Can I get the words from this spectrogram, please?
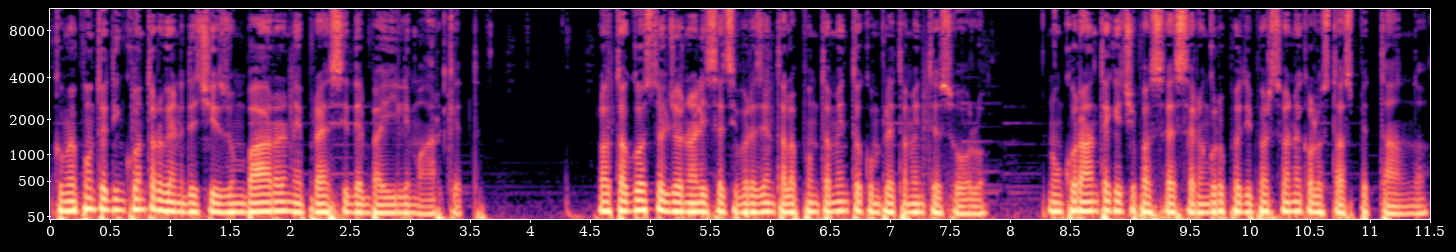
Come punto d'incontro viene deciso un bar nei pressi del Bailey Market. L'8 agosto il giornalista si presenta all'appuntamento completamente solo, non curante che ci possa essere un gruppo di persone che lo sta aspettando.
